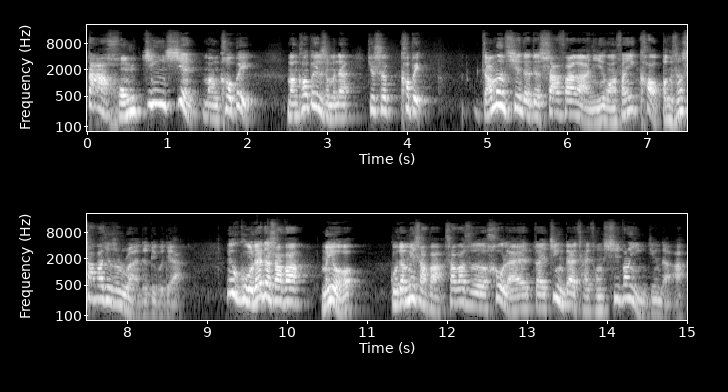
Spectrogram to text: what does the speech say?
大红金线蟒靠背，蟒靠背是什么呢？就是靠背。咱们现在的沙发啊，你往上一靠，本身沙发就是软的，对不对啊？因为古代的沙发没有，古代没沙发，沙发是后来在近代才从西方引进的啊。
